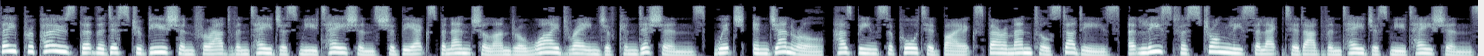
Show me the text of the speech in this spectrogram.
They proposed that the distribution for advantageous mutations should be exponential under a wide range of conditions, which, in general, has been supported by experimental studies, at least for strongly selected advantageous mutations.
